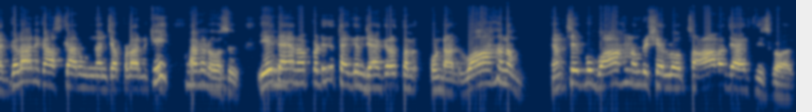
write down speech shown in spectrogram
తగ్గడానికి ఆస్కారం ఉందని చెప్పడానికి అక్కడ వస్తుంది. ఏదైనప్పటికీ తగిన జాగ్రత్తలు ఉండాలి. వాహనం ఎంతసేపు వాహనం విషయంలో చాలా జాగ్రత్త తీసుకోవాలి.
